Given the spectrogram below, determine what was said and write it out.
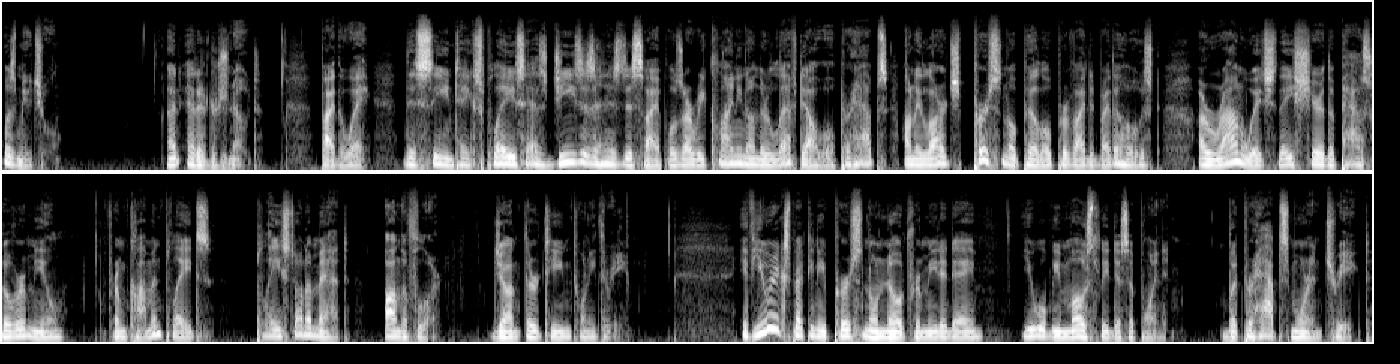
was mutual. An editor's note. By the way, this scene takes place as Jesus and his disciples are reclining on their left elbow, perhaps on a large personal pillow provided by the host, around which they share the Passover meal from common plates placed on a mat on the floor. John 13:23. If you are expecting a personal note from me today, you will be mostly disappointed, but perhaps more intrigued.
